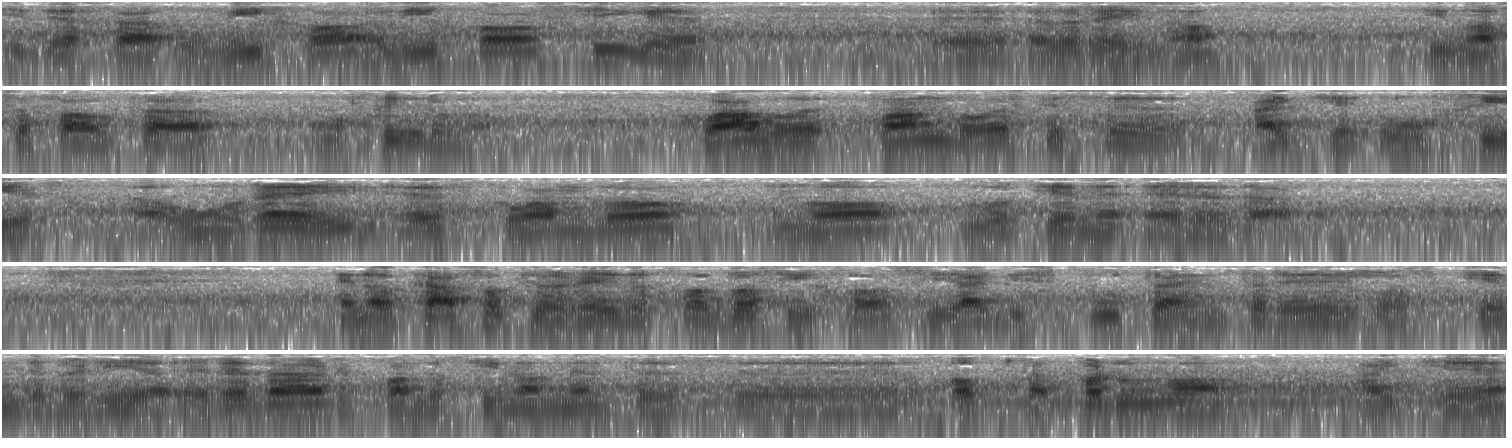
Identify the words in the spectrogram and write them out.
y deja un hijo, el hijo sigue eh, el reino y no hace falta ungirlo. Cuando, cuando es que se hay que ungir a un rey es cuando no lo tiene heredado. En el caso que el rey dejó dos hijos y hay disputa entre ellos quién debería heredar, cuando finalmente se opta por uno, hay que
